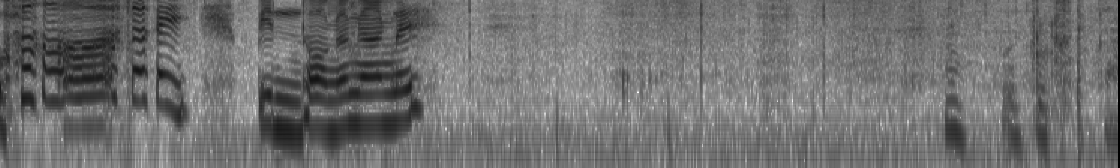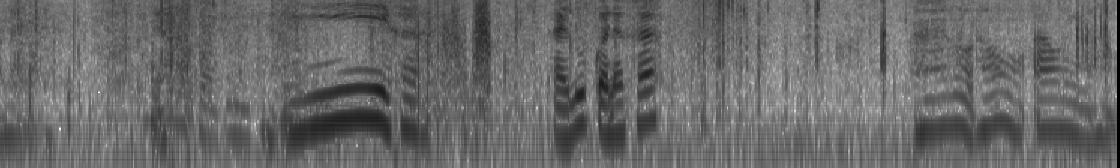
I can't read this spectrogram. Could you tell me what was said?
ว้าย ปิ่นทองงางๆเลยนี่ค่ะ ถ่ายรูปก่อนนะคะอาโหลดเฮาเอาหนี่นะเฮา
